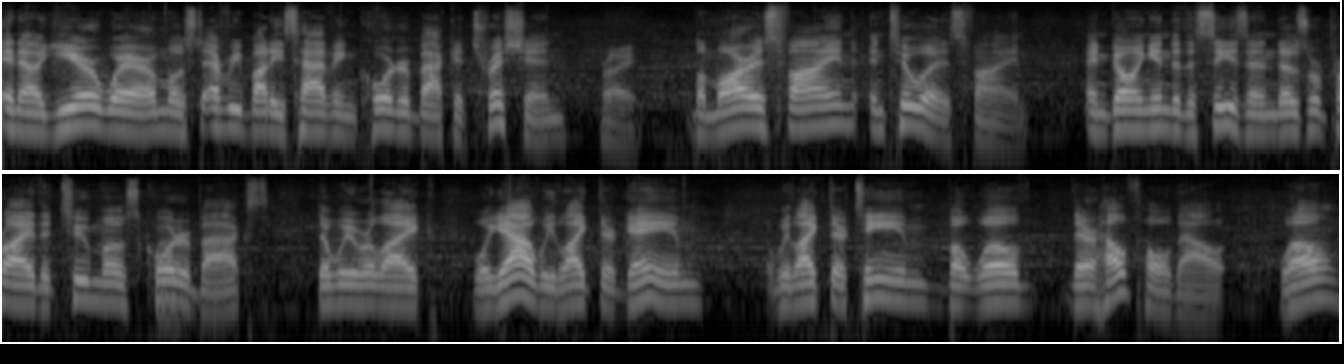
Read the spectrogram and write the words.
in a year where almost everybody's having quarterback attrition. right. Lamar is fine and Tua is fine. And going into the season, those were probably the two most quarterbacks that we were like, well, yeah, we like their game, we like their team, but will their health hold out? Well,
